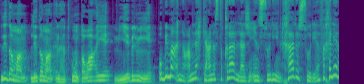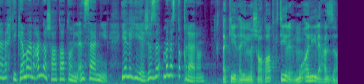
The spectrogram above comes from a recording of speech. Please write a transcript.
لضمان لضمان أنها تكون طواعية 100% وبما أنه عم نحكي عن استقرار اللاجئين السوريين خارج سوريا فخلينا نحكي كمان عن نشاطاتهم الإنسانية يلي هي جزء من استقرارهم. أكيد هي النشاطات كتيرة مو قليلة عزة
